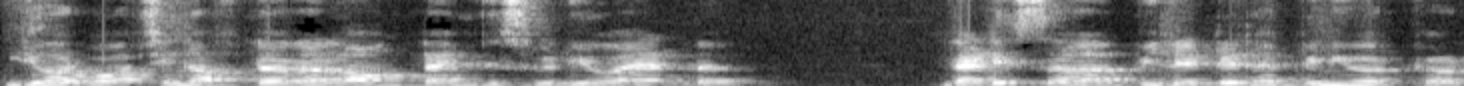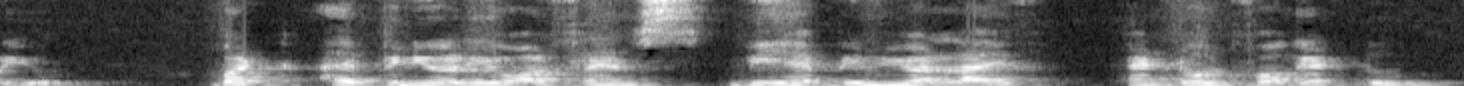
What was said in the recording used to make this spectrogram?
you are watching after a long time this video and uh, that is a belated happy new year for you. But happy new year you all friends. Be happy in your life and don't forget to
